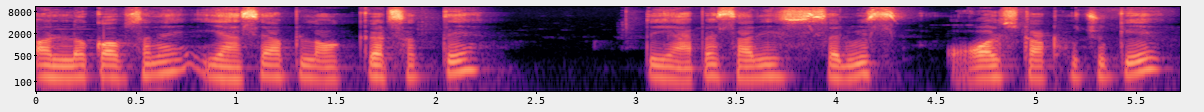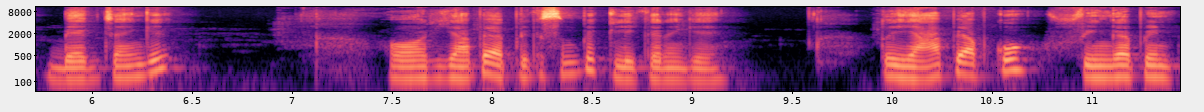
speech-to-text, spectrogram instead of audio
अनलॉक ऑप्शन है। यहाँ से आप लॉक कर सकते हैं। तो यहाँ पे सारी सर्विस ऑल स्टार्ट हो चुकी है। बैक जाएँगे और यहाँ पे एप्लीकेशन पे क्लिक करेंगे। तो यहाँ पे आपको फिंगरप्रिंट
